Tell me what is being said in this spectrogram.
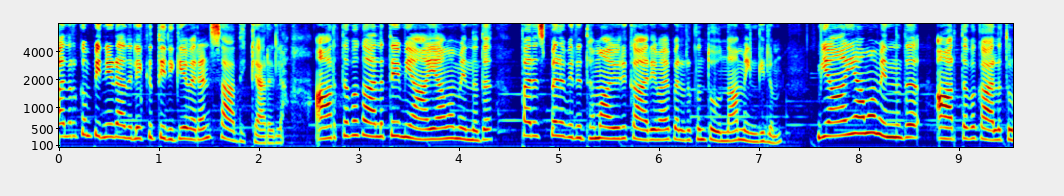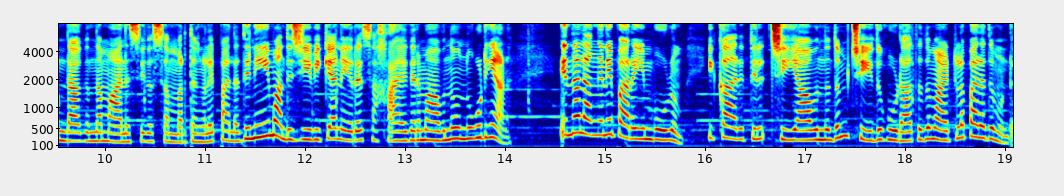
പലർക്കും പിന്നീട് അതിലേക്ക് തിരികെ വരാൻ സാധിക്കാറില്ല. ആർത്തവകാലത്തെ വ്യായാമം എന്നത് പരസ്പര വിരുദ്ധമായ ഒരു കാര്യമായി പലർക്കും തോന്നാമെങ്കിലും വ്യായാമം എന്നത് ആർത്തവകാലത്തുണ്ടാകുന്ന മാനസിക സമ്മർദ്ദങ്ങളെ പലതിനെയും അതിജീവിക്കാൻ ഏറെ സഹായകരമാവുന്ന ഒന്നുകൂടിയാണ്. എന്നാൽ അങ്ങനെ പറയുമ്പോഴും ഇക്കാര്യത്തിൽ ചെയ്യാവുന്നതും ചെയ്തുകൂടാത്തതുമായിട്ടുള്ള പലതുമുണ്ട്.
